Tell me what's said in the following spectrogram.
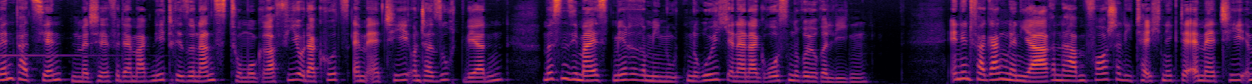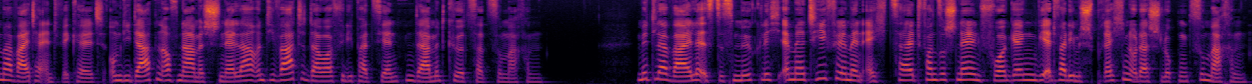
Wenn Patienten mithilfe der Magnetresonanztomographie oder kurz MRT untersucht werden, müssen sie meist mehrere Minuten ruhig in einer großen Röhre liegen. In den vergangenen Jahren haben Forscher die Technik der MRT immer weiterentwickelt, um die Datenaufnahme schneller und die Wartedauer für die Patienten damit kürzer zu machen. Mittlerweile ist es möglich, MRT-Filme in Echtzeit von so schnellen Vorgängen wie etwa dem Sprechen oder Schlucken zu machen.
